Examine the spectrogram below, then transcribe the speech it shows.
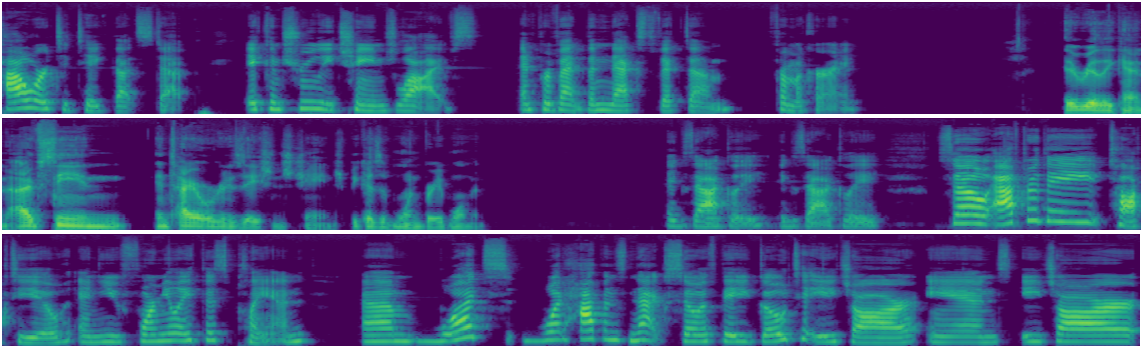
power to take that step, it can truly change lives and prevent the next victim from occurring. It really can. I've seen entire organizations change because of one brave woman. Exactly, exactly. So after they talk to you and you formulate this plan, um, what what happens next? So if they go to HR and HR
